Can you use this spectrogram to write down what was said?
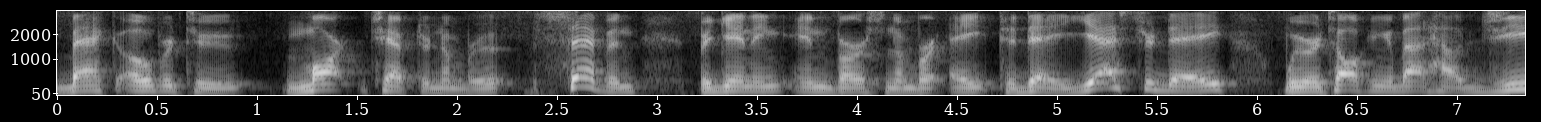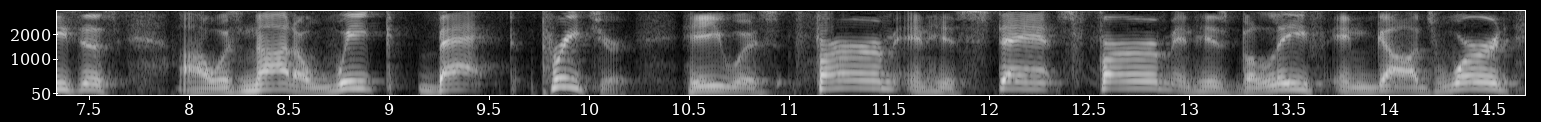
back over to Mark chapter number 7, beginning in verse number 8 today. Yesterday, we were talking about how Jesus uh, was not a weak backed preacher. He was firm in his stance, firm in his belief in God's word,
